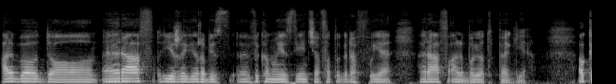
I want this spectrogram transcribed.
albo do RAW, jeżeli robię, wykonuję zdjęcia, fotografuję RAW albo JPG. Ok,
